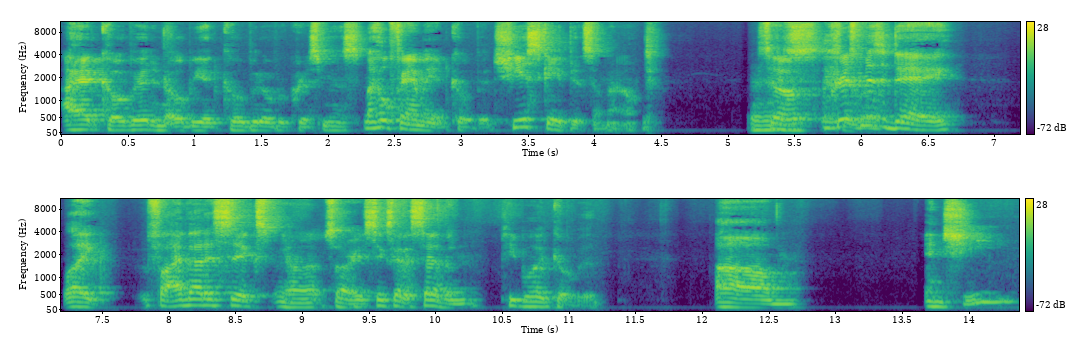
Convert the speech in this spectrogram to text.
I had COVID and Obi had COVID over Christmas. My whole family had COVID. She escaped it somehow. So. Christmas Day, like five out of six, no, sorry, six out of seven people had COVID. Um, and she,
